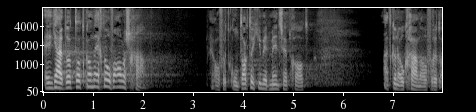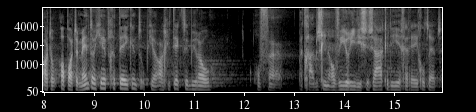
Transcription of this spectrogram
En ja, dat, dat kan echt over alles gaan. Over het contact dat je met mensen hebt gehad. Maar het kan ook gaan over het appartement dat je hebt getekend op je architectenbureau. Of uh, het gaat misschien over juridische zaken die je geregeld hebt.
